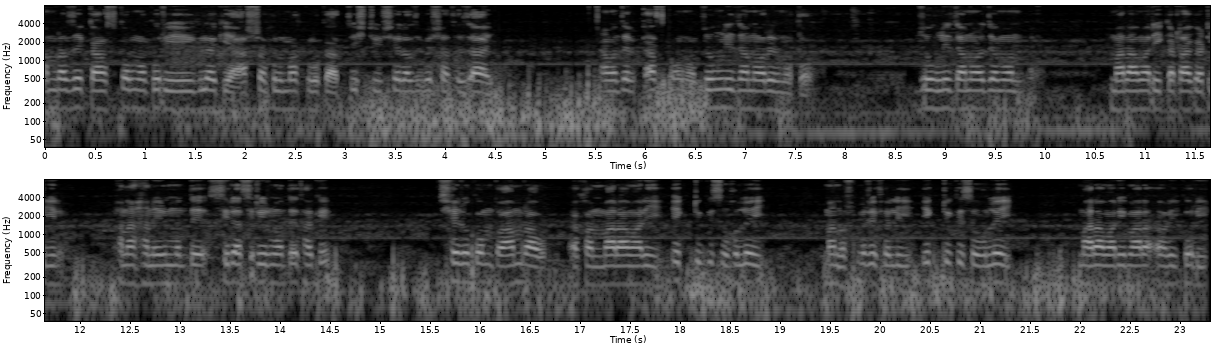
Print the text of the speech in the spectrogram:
আমরা যে কাজকর্ম করি, এগুলো কি আশরাফুল মাকলুকাত সৃষ্টির সেরা জীবের সাথে যায়? আমাদের কাজকর্ম জঙ্গলি জানোয়ারের মতো। জঙ্গলি জানোয়ার যেমন মারামারি, কাটাকাটির, হানাহানির মধ্যে সিরাসিরির মধ্যে থাকে, সেরকম তো আমরাও এখন মারামারি, একটু কিছু হলেই মানুষ মেরে ফেলি, একটু কিছু হলেই মারামারি মারামারি করি।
